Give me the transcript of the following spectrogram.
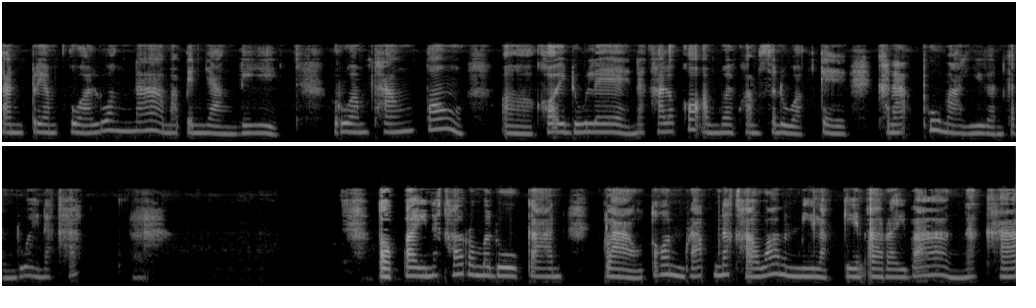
การเตรียมตัวล่วงหน้ามาเป็นอย่างดี รวมทั้งต้องออคอยดูแลนะคะ แล้วก็อำนวยความสะดวกแก่คณะผู้มาเยือนกันด้วยนะคะ ต่อไปนะคะเรามาดูการกล่าวต้อนรับนะคะว่ามันมีหลักเกณฑ์อะไรบ้างนะคะ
